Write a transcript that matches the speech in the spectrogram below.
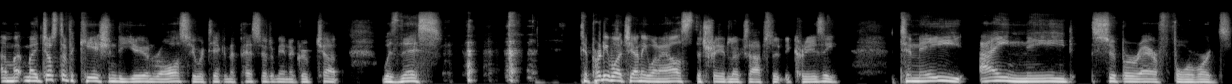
And my, my justification to you and Ross, who were taking the piss out of me in a group chat, was this. to pretty much anyone else, the trade looks absolutely crazy. To me, I need super rare forwards.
